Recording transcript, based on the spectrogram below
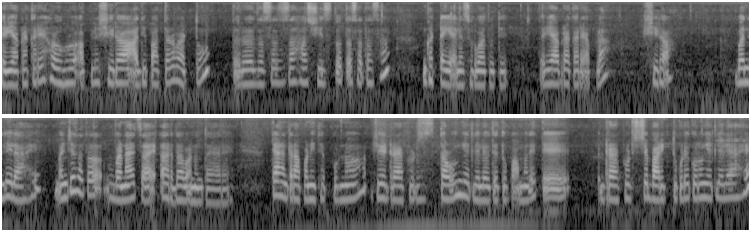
तर या प्रकारे हळूहळू आपला शिरा आधी पातळ वाटतो. तर जसा जसा हा शिजतो तसा तसा घट्ट यायला सुरुवात होते. तर या प्रकारे आपला शिरा बनलेला आहे. म्हणजेच आता बनायचा आहे अर्धा बनून तयार आहे. त्यानंतर आपण इथे पूर्ण जे ड्रायफ्रूट्स तळून घेतलेले होते तुपामध्ये ते ड्रायफ्रूट्सचे बारीक तुकडे करून घेतलेले आहे.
